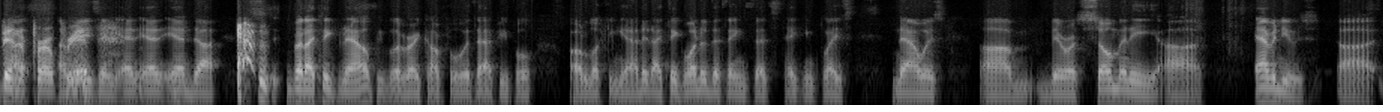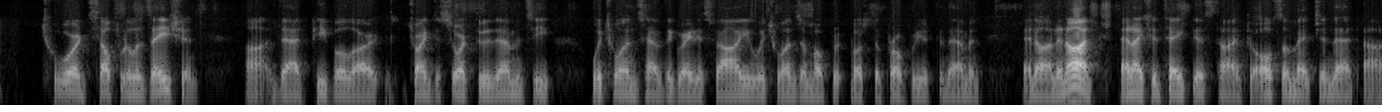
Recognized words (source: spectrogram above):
been Uh, appropriate. Amazing, and and and. Uh, but I think now people are very comfortable with that. People are looking at it. I think one of the things that's taking place now is um, there are so many uh, avenues uh, toward self-realization uh, that people are trying to sort through them and see which ones have the greatest value, which ones are mo- most appropriate to them, and and on and on. And I should take this time to also mention that uh,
